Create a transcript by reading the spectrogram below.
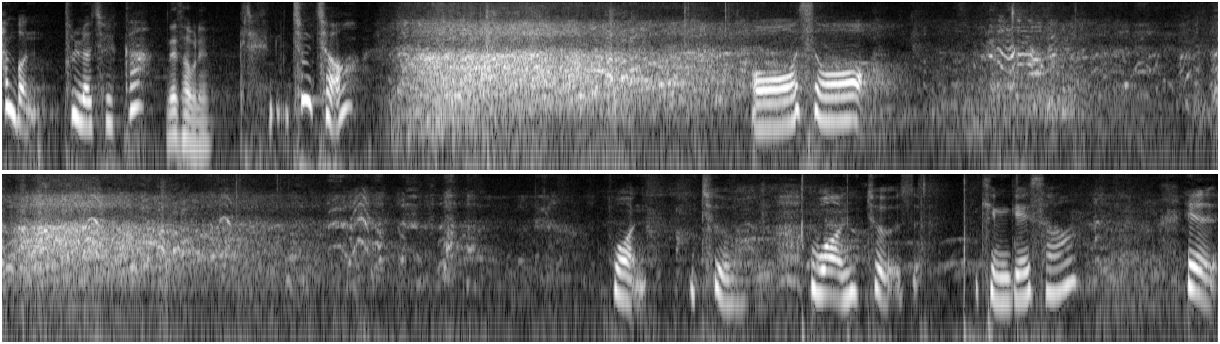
한번 불러줄까? 네, 사부님. 춤춰. 어서. 원, 투, 원, 투, 쓰. 김계사. 일,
